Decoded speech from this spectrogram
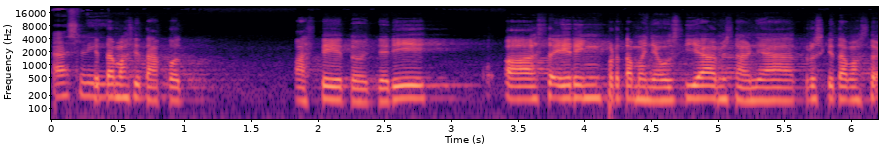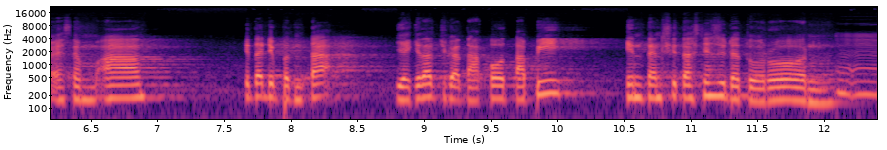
asli. kita masih takut. Pasti itu. Jadi eh, seiring bertambahnya usia misalnya terus kita masuk SMA kita dibentak ya kita juga takut tapi intensitasnya sudah turun. Mm-mm.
